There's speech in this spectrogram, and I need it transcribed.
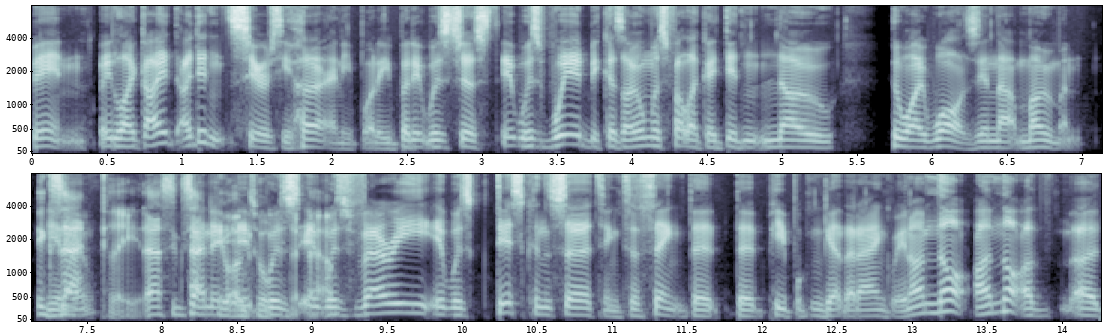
been. Like I I didn't seriously hurt anybody, but it was just it was weird because I almost felt like I didn't know who I was in that moment. you know? exactly. That's exactly and it, what I'm it talking was about. it was very it was disconcerting to think that that people can get that angry and i'm not i'm not a, a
